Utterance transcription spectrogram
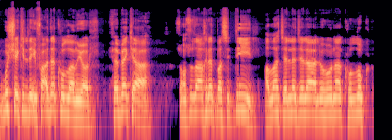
bu şekilde ifade kullanıyor. Febeka, sonsuz ahiret basit değil. Allah Celle Celaluhu'na kulluk,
